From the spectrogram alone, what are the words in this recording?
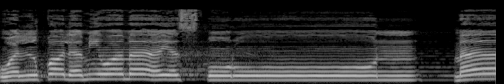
والقلم وما يسطرون. ما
